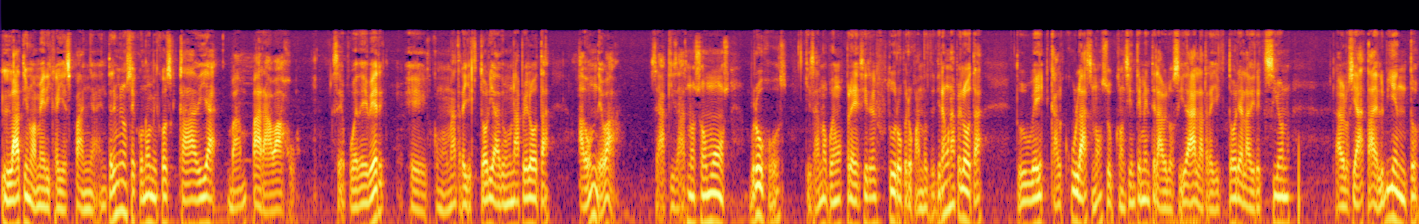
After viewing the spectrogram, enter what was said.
Latinoamérica y España en términos económicos cada día van para abajo. Se puede ver eh, como una trayectoria de una pelota a dónde va. O sea, quizás no somos brujos, quizás no podemos predecir el futuro, pero cuando te tiran una pelota, tú calculas ¿no? subconscientemente la velocidad, la trayectoria, la dirección, la velocidad hasta del viento,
